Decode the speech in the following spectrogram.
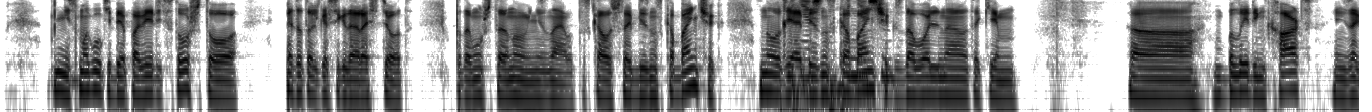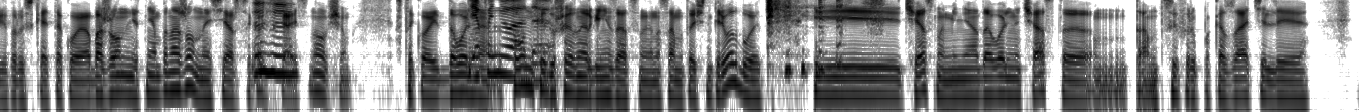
Не смогу тебе поверить в то, что это только всегда растет. Потому что, ну, не знаю, вот ты сказал, что я бизнес-кабанчик, но вот конечно, я бизнес-кабанчик с довольно таким uh, bleeding heart, я не знаю, как по сказать, такое обожжен, нет, не обнаженное сердце, как угу. сказать, ну, в общем, с такой довольно поняла, тонкой да. душевной организацией, наверное, самый точный перевод будет. И, честно, меня довольно часто там цифры, показатели,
